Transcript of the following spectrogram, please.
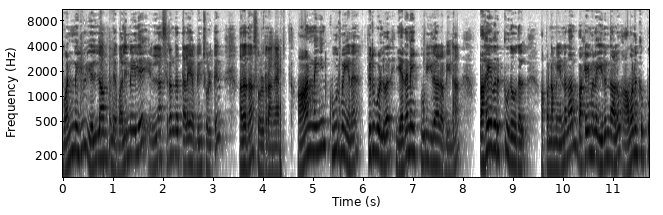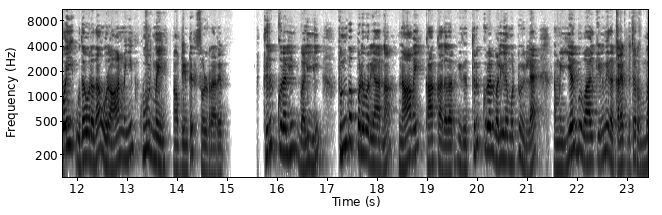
வன்மையுள் எல்லாம் தலை வலிமையிலே எல்லாம் சிறந்த தலை அப்படின்னு சொல்லிட்டு அதை தான் சொல்கிறாங்க ஆண்மையின் கூர்மை என திருவள்ளுவர் எதனை கூறுகிறார் அப்படின்னா பகைவருக்கு உதவுதல். அப்போ நம்ம என்னதான் பகைமையில இருந்தாலும் அவனுக்கு போய் உதவுறதான் ஒரு ஆண்மையின் கூர்மை அப்படின்ட்டு சொல்கிறாரு திருக்குறளின் வழியில் துன்பப்படுவர் யார்னா நாவை காக்காதவர். இது திருக்குறள் வழியில் மட்டும் இல்லை நம்ம இயல்பு வாழ்க்கையிலுமே இதை கடைபிடிச்சா ரொம்ப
